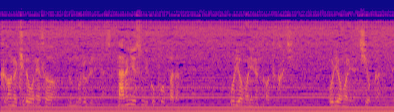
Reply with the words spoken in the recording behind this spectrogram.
그 어느 기도원에서 눈물을 흘리면서 나는 예수 믿고 구원받았는데 우리 어머니는 어떡하지? 우리 어머니는 지옥 가는데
